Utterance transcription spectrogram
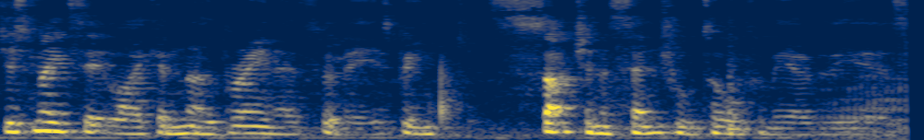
just makes it like a no-brainer for me. It's been such an essential tool for me over the years.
